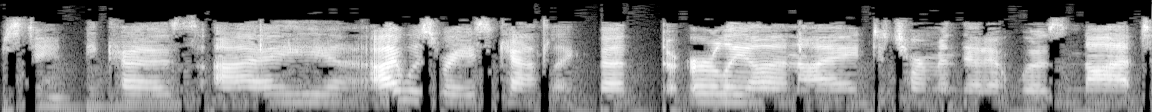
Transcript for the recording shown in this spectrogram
interesting because I I was raised Catholic, but early on I determined that it was not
